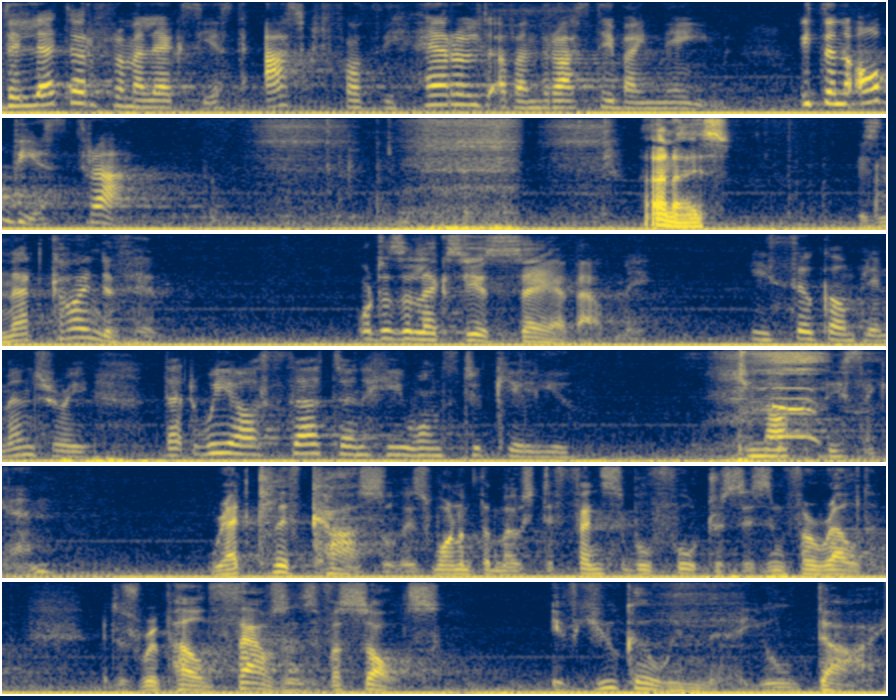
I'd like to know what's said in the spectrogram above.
The letter from Alexius asked for the Herald of Andraste by name. It's an obvious trap. Ah, nice. Isn't that kind of him? What does Alexius say about me? He's so complimentary that we are certain he wants to kill you. Not this again. Redcliffe Castle is one of the most defensible fortresses in Ferelden. It has repelled thousands of assaults. If you go in there, you'll die.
